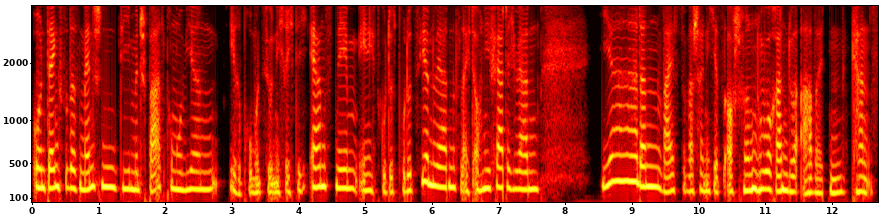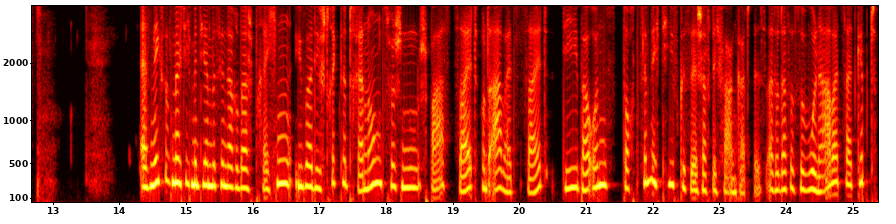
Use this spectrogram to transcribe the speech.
Und denkst du, dass Menschen, die mit Spaß promovieren, ihre Promotion nicht richtig ernst nehmen, eh nichts Gutes produzieren werden, vielleicht auch nie fertig werden? Ja, dann weißt du wahrscheinlich jetzt auch schon, woran du arbeiten kannst. Als nächstes möchte ich mit dir ein bisschen darüber sprechen, über die strikte Trennung zwischen Spaßzeit und Arbeitszeit, die bei uns doch ziemlich tief gesellschaftlich verankert ist. Also, dass es sowohl eine Arbeitszeit gibt,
